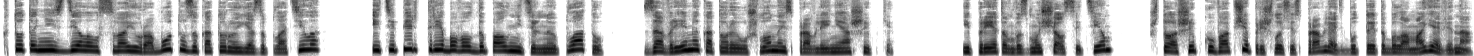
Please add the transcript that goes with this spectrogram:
Кто-то не сделал свою работу, за которую я заплатила, и теперь требовал дополнительную плату за время, которое ушло на исправление ошибки. И при этом возмущался тем, что ошибку вообще пришлось исправлять, будто это была моя вина.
